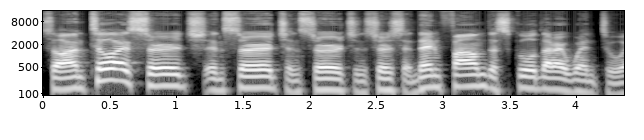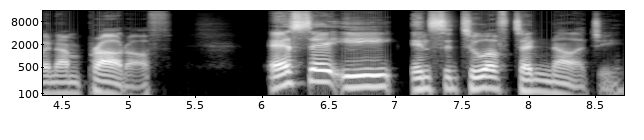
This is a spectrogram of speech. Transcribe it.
So until I search and search and search and search, and then found the school that I went to, and I'm proud of, SAE Institute of Technology.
